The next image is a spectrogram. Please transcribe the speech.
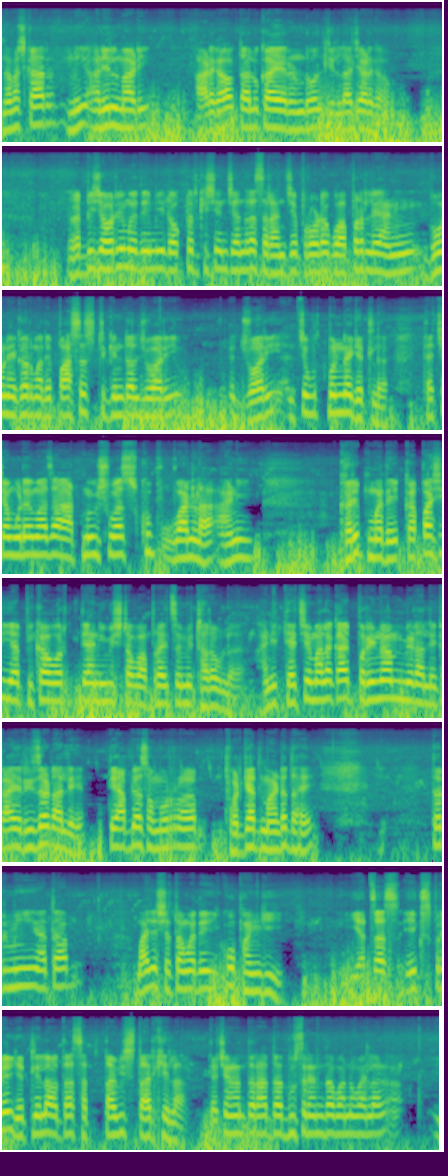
नमस्कार मी अनिल माडी आडगाव तालुका एरंडोल जिल्हा जळगाव. रब्बी ज्वारीमध्ये मी डॉक्टर किशन चंद्र सरांचे प्रोडक्ट वापरले आणि दोन एकरमध्ये पासष्ट क्विंटल ज्वारी ज्वारीचे उत्पन्न घेतलं. त्याच्यामुळे माझा आत्मविश्वास खूप वाढला आणि खरीपमध्ये कपाशी या पिकावर त्या निविष्ठा वापरायचं मी ठरवलं. आणि त्याचे मला काय परिणाम मिळाले काय रिझल्ट आले ते आपल्यासमोर थोडक्यात मांडत आहे. तर मी आता माझ्या शेतामध्ये इको फंगी याचा एक स्प्रे घेतलेला होता सत्तावीस तारखेला. त्याच्यानंतर आता दुसऱ्यांदा बनवायला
